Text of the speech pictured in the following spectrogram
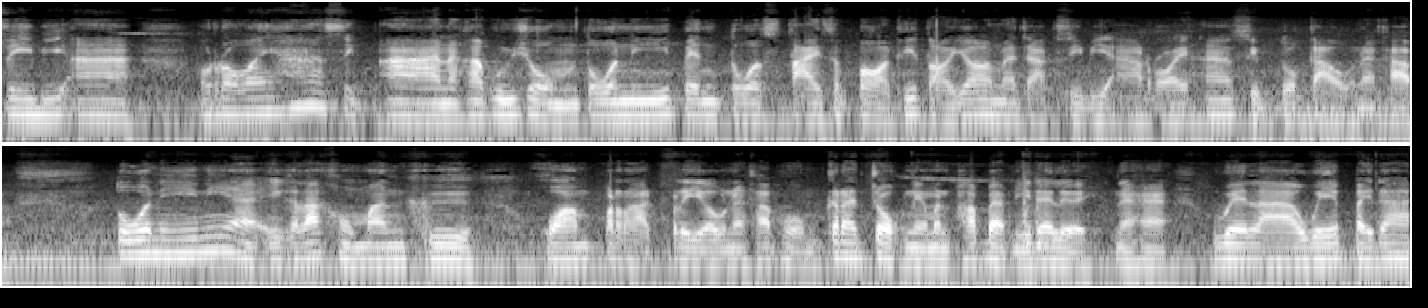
CBR 150R นะครับคุณผู้ชมตัวนี้เป็นตัวสไตล์สปอร์ตที่ต่อยอดมาจาก CBR 150 ตัวเก่านะครับ ตัวนี้เนี่ยเอกลักษณ์ของมันคือความปราดเปรียวนะครับผมกระจกเนี่ยมันพับแบบนี้ได้เลยนะฮะเวลาเวฟไปได้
